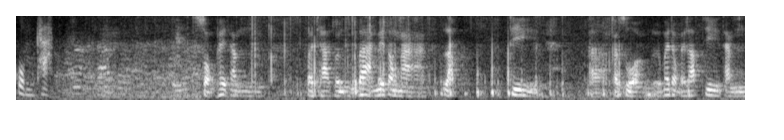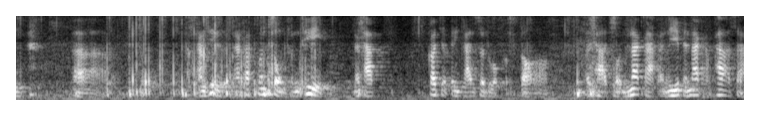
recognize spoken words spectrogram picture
คมค่ะ ส่งให้ทางประชาชนถึงบ้านไม่ต้องมารับที่ กระทรวง หรือไม่ต้องไปรับที่ทางทางที่อื่นนะครับต้องส่งถึงที่นะครับ ก็จะเป็นการสะดวกต่อประชาชนหน้ากากอันนี้เป็นหน้ากากผ้าสา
